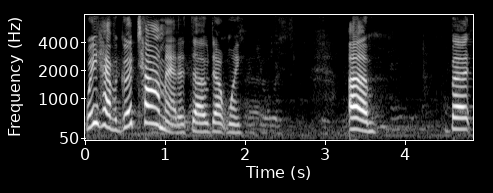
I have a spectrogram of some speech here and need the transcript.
We have a good time at it though, don't we? Um, but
